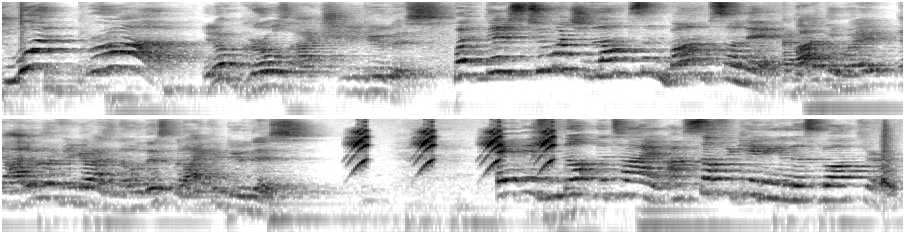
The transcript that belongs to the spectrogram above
What, bra? You know girls actually do this. But there's too much lumps and bumps on it. By the way, I don't know if you guys know this, but I can do this. It is not the time. I'm suffocating in this bathroom.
